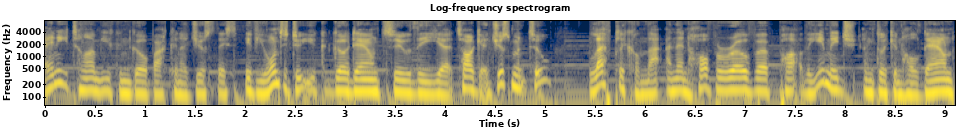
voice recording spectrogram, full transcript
any time you can go back and adjust this. If you wanted to, you could go down to the uh, target adjustment tool, left click on that, and then hover over part of the image and click and hold down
